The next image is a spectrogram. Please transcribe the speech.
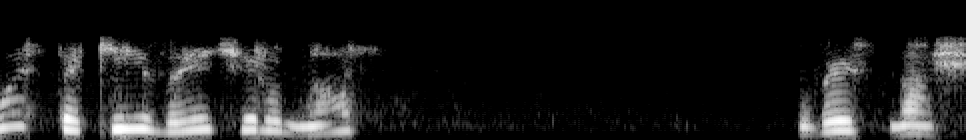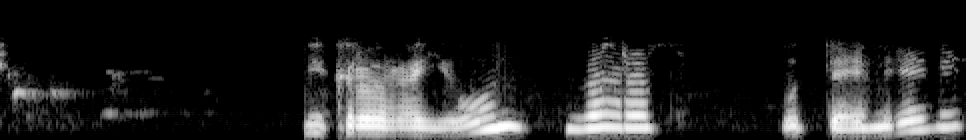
Ось такий вечір у нас. Весь наш мікрорайон зараз у темряві.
